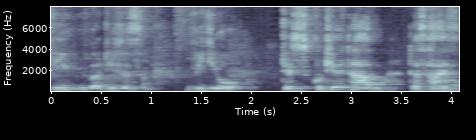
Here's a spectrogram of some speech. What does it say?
die über dieses Video diskutiert haben. Das heißt,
